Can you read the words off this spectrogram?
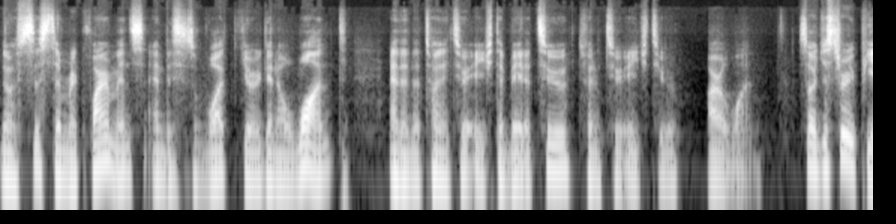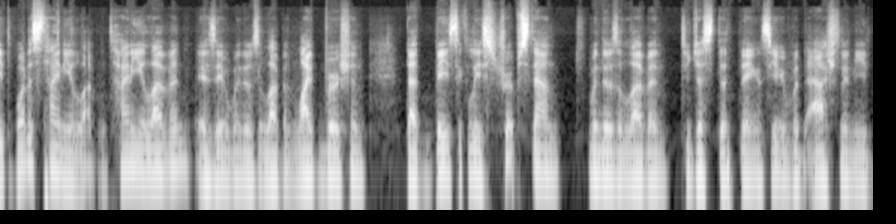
no system requirements, and this is what you're gonna want, and then the 22H2 Beta 2, 22H2 R1. So just to repeat, what is Tiny 11? Tiny 11 is a Windows 11 Lite version that basically strips down Windows 11 to just the things you would actually need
